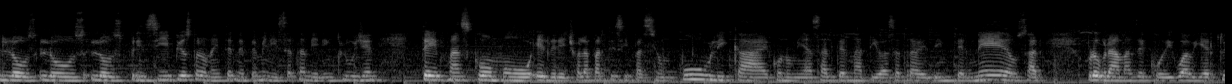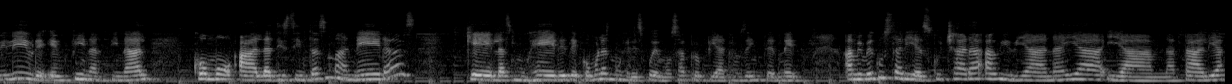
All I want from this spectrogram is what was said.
los principios para una Internet feminista también incluyen temas como el derecho a la participación pública, economías alternativas a través de Internet, a usar programas de código abierto y libre, en fin, al final, como a las distintas maneras que las mujeres, de cómo las mujeres podemos apropiarnos de Internet. A mí me gustaría escuchar a, Viviana y a, y a Natalia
